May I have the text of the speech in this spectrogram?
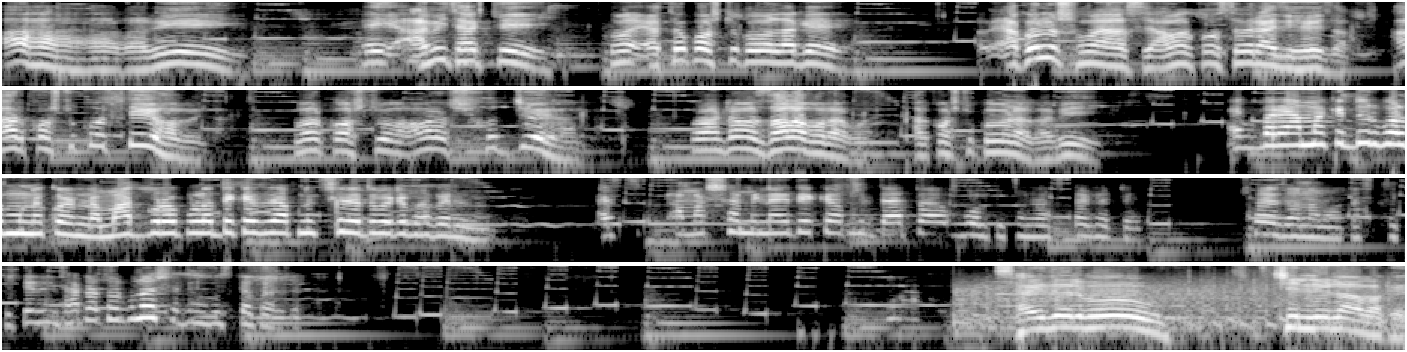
আহা হা ভাবি এই আমি থাকতে তোমার এত কষ্ট করা লাগে? এখনও সময় আছে আমার প্রস্তাবে রাজি হয়ে যাও। আর কষ্ট করতেই হবে না। তোমার কষ্ট আমার সহ্যই হয় না। কোরআনটা আমার জ্বালাবো না করে। আর কষ্ট করো না ভাবি একবারে আমাকে দুর্বল মনে করেন না। মাত বড় পোলা দেখে যে আপনি ছেড়ে দেবো এটা ভাবেন না। আমার স্বামী নাই দেখে আপনি যা তা বলতেছেন রাস্তাঘাটে সরে যান আমার কাছ থেকে। যেদিন ঝাঁটা ধরবো না সেদিন বুঝতে পারবেন। সাইদের বউ চিনলি না আমাকে।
